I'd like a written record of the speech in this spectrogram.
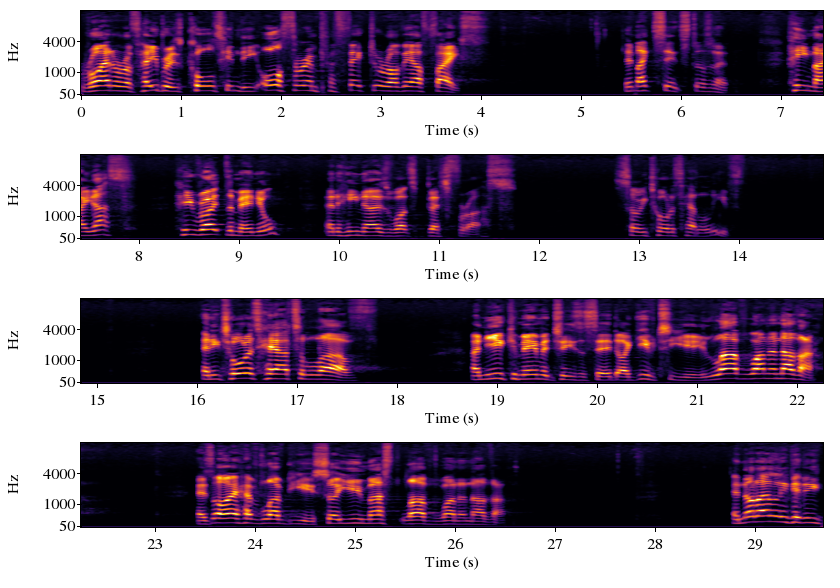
writer of Hebrews calls him the author and perfecter of our faith. It makes sense, doesn't it? He made us, He wrote the manual, and He knows what's best for us. So He taught us how to live. And He taught us how to love. A new commandment, Jesus said, I give to you love one another. As I have loved you, so you must love one another. And not only did he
